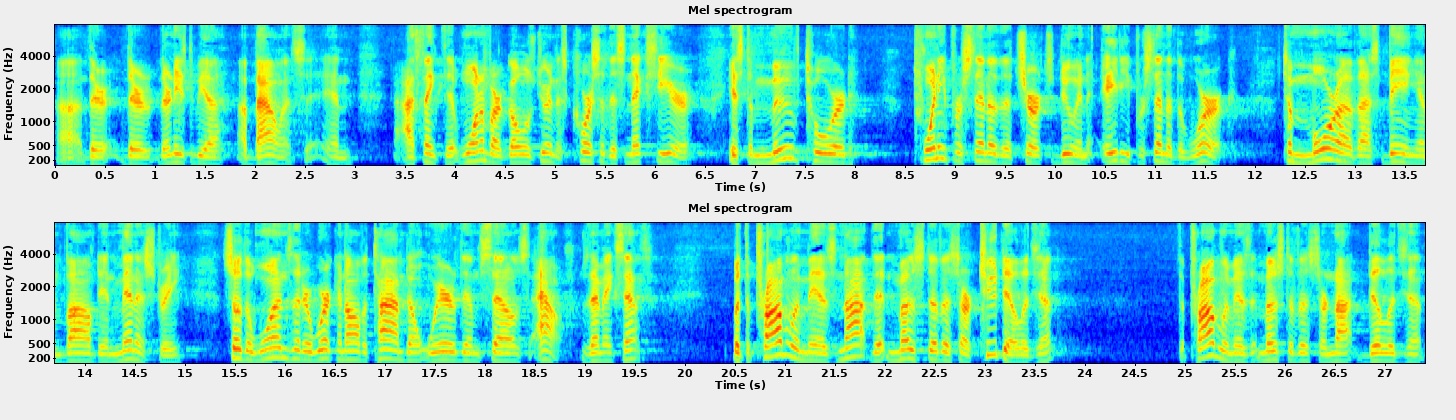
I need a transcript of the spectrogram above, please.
Uh, there, there, there needs to be a, a balance. And I think that one of our goals during this course of this next year is to move toward 20% of the church doing 80% of the work to more of us being involved in ministry so the ones that are working all the time don't wear themselves out. Does that make sense? But the problem is not that most of us are too diligent. The problem is that most of us are not diligent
